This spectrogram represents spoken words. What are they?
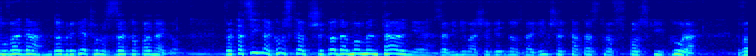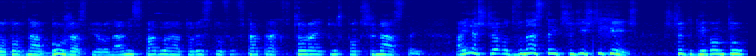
Uwaga, dobry wieczór z Zakopanego. Wakacyjna górska przygoda momentalnie zamieniła się w jedną z największych katastrof w polskich górach. Gwałtowna burza z piorunami spadła na turystów w Tatrach wczoraj tuż po 13. A jeszcze o 12.35 szczyt Giewontu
